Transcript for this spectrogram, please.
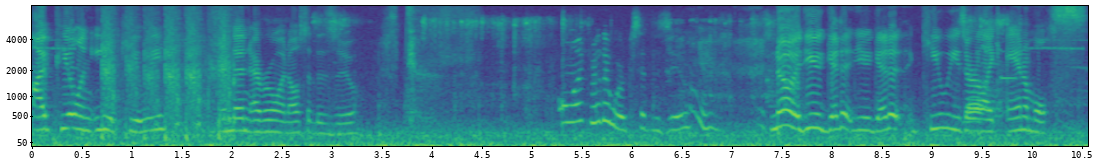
I peel and eat a kiwi, and then everyone else at the zoo. Oh, my brother works at the zoo. No, do you get it? Do you get it? Kiwis are like animals.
